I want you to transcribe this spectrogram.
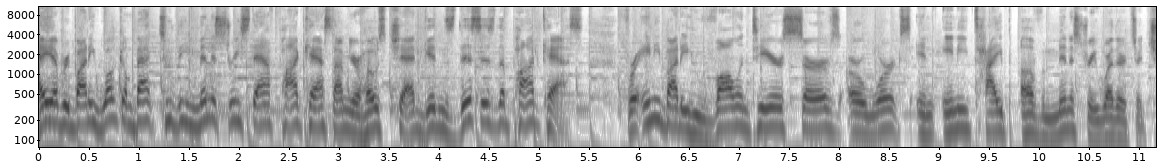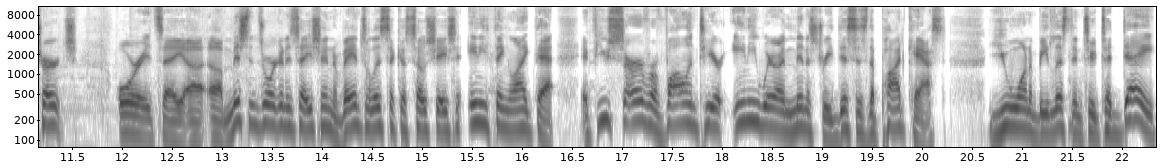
Hey, everybody, welcome back to the Ministry Staff Podcast. I'm your host, Chad Giddens. This is the podcast for anybody who volunteers, serves, or works in any type of ministry, whether it's a church, or it's a, a, a, missions organization, evangelistic association, anything like that. If you serve or volunteer anywhere in ministry, this is the podcast you want to be listening to. Today,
